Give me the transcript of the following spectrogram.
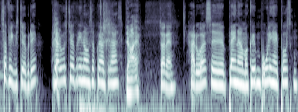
Så fik vi styr på det. Har du styr på din årsopgørelse, Lars? Det har jeg. Sådan. Har du også øh, planer om at købe en bolig her i påsken?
